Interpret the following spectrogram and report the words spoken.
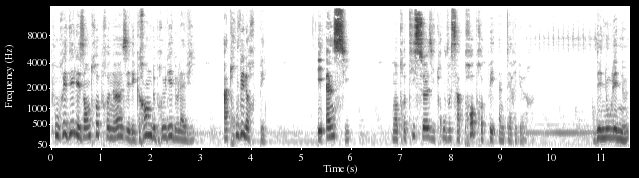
pour aider les entrepreneuses et les grandes brûlées de la vie à trouver leur paix. Et ainsi, notre tisseuse y trouve sa propre paix intérieure. Dénoue les nœuds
